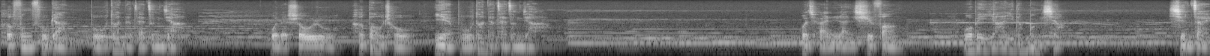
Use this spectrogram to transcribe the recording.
和丰富感不断的在增加，我的收入和报酬也不断的在增加。我全然释放我被压抑的梦想。现在。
